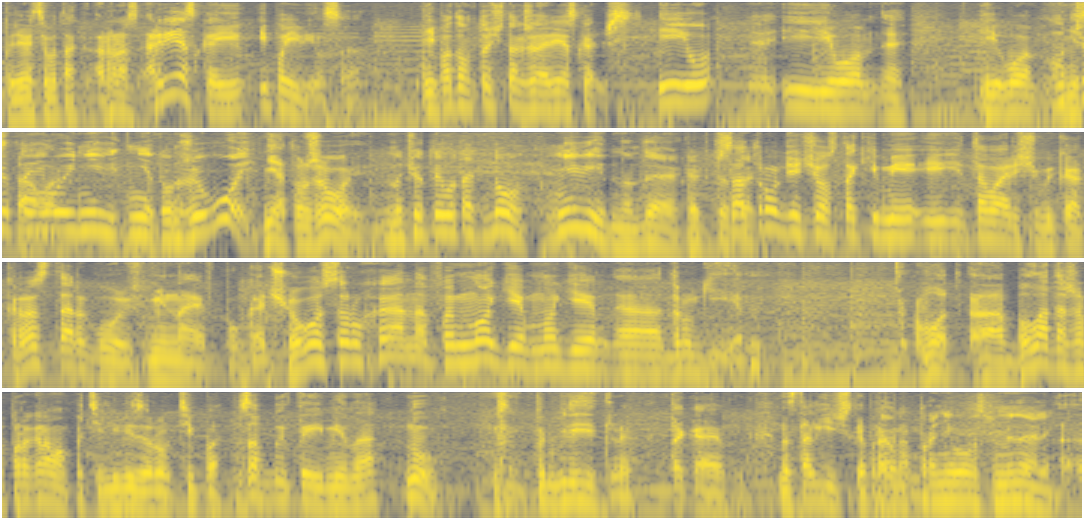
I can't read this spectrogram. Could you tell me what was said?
Понимаете, вот так раз, резко и, и появился. И потом точно так же резко и его, и его, э, его Ну, не стало. его и не... Нет, он живой. Нет, он живой. Но что-то его так, ну, не видно, да. Как-то так. Сотрудничал с такими и, и товарищами, как Расторгуев, Минаев, Пугачева, Саруханов и многие-многие э, другие. Вот, э, была даже программа по телевизору типа «Забытые имена». Ну, приблизительно такая ностальгическая Там программа. про него вспоминали. Э,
